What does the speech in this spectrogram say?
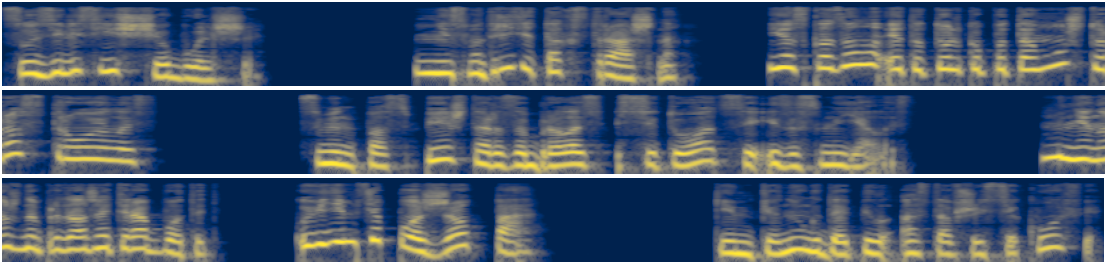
сузились еще больше. «Не смотрите так страшно. Я сказала это только потому, что расстроилась. Сумин поспешно разобралась с ситуацией и засмеялась. «Мне нужно продолжать работать. Увидимся позже, опа!» Ким Кенук допил оставшийся кофе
